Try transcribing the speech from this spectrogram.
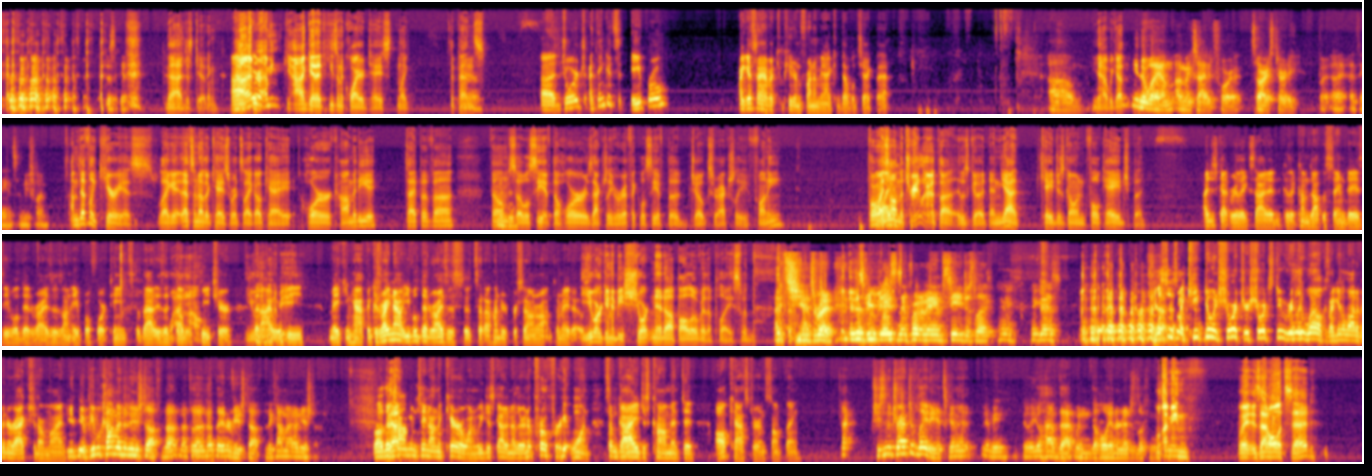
Just kidding. Nah, just kidding. Uh, Nah, I, I mean, yeah, I get it. He's an acquired taste. Like, depends. Uh, George, I think it's April. I guess I have a computer in front of me. I can double check that. Um, Yeah, we got. either way, I'm I'm excited for it. Sorry, sturdy, but I, I think it's gonna be fun. I'm definitely curious. Like, that's another case where it's like, okay, horror comedy type of uh film. Mhm. So we'll see if the horror is actually horrific. We'll see if the jokes are actually funny. For what Well, I saw I- in the trailer, I thought it was good. And yeah, Cage is going full Cage, but I just got really excited because it comes out the same day as Evil Dead Rises on April 14th. So that is a double feature you that I will be, be making happen. Because right now, Evil Dead Rises sits at 100% on Rotten Tomatoes. you are gonna be shorting it up all over the place with. That's, that's right. It just be Jason in front of AMC, just like, hey, hey guys. Justin's like, keep doing shorts. Your shorts do really well because I get a lot of interaction on mine. you do. People comment on your stuff, not not the not the interview stuff. They comment on your stuff. Well, they're That- commenting on the Kara one. We just got another inappropriate one. Some guy oh. just commented, I'll cast her in something. She's an attractive lady. It's gonna. I mean, you'll, you'll have that when the whole internet is looking. Well, I mean, wait, is that all it said?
